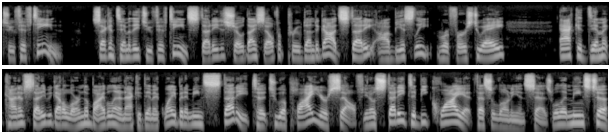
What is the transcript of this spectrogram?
2.15. 2 Timothy 2.15, study to show thyself approved unto God. Study obviously refers to a academic kind of study. We got to learn the Bible in an academic way, but it means study to, to apply yourself. You know, study to be quiet, Thessalonians says. Well, it means to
